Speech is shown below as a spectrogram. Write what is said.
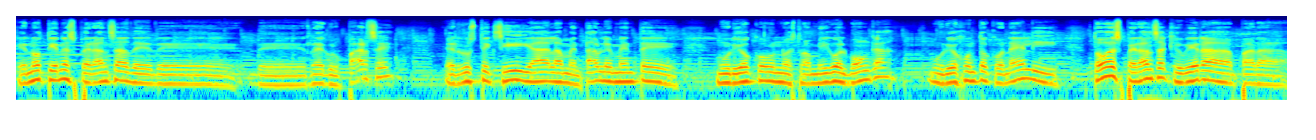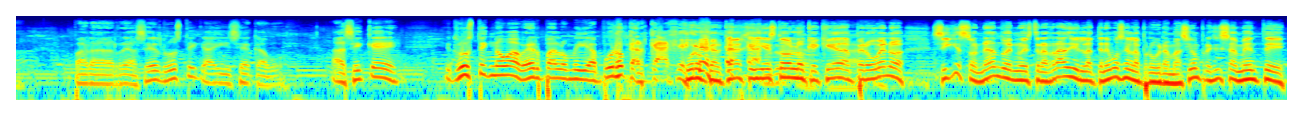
que no tiene esperanza de, de- de reagruparse. El Rustic sí, ya lamentablemente murió con nuestro amigo el Bonga, murió junto con él y toda esperanza que hubiera para, para rehacer el Rustic ahí se acabó. Así que Rustic no va a haber palomilla, puro carcaje. Puro carcaje y es todo lo que queda. Pero bueno, sigue sonando en nuestra radio y la tenemos en la programación precisamente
